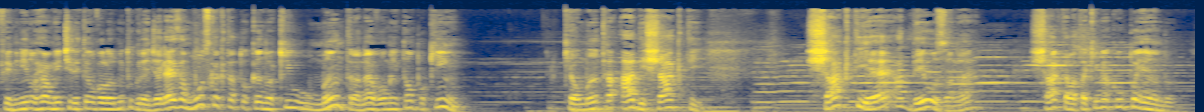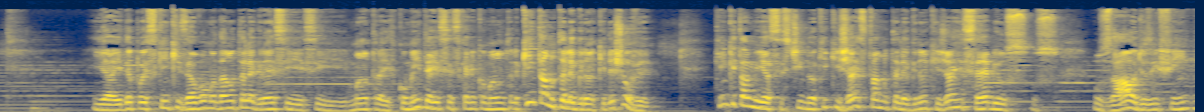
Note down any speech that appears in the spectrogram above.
O feminino realmente ele tem um valor muito grande. Aliás, a música que está tocando aqui, o mantra, né? vou aumentar um pouquinho, que é o mantra Adi Shakti. Shakti é a deusa, né? Shakti, ela está aqui me acompanhando. E aí depois, quem quiser, eu vou mandar no Telegram esse, esse mantra aí. Comenta aí se vocês querem que eu mande no Telegram. Quem está no Telegram aqui? Deixa eu ver. Quem que está me assistindo aqui, que já está no Telegram, que já recebe os, os, os áudios, enfim,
